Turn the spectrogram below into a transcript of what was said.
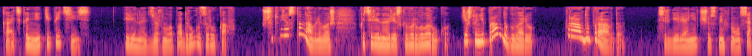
«Катька, не кипятись!» Ирина дернула подругу за рукав. «Что ты меня останавливаешь?» Катерина резко вырвала руку. «Я что, неправду говорю?» «Правду, правду». Сергей Леонидович усмехнулся.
